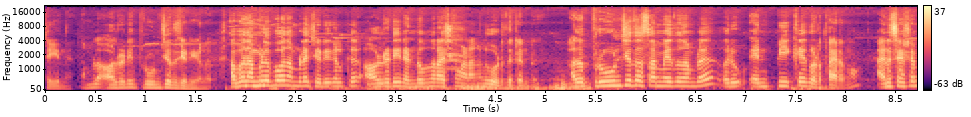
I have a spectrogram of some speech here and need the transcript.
ചെയ്യുന്നത്. നമ്മൾ ഓൾറെഡി പ്രൂൺ ചെയ്ത ചെടികൾ. അപ്പോൾ നമ്മളിപ്പോൾ നമ്മുടെ ചെടികൾക്ക് ഓൾറെഡി രണ്ട് മൂന്ന് പ്രാവശ്യം വളങ്ങൾ കൊടുത്തിട്ടുണ്ട്. അത് പ്രൂൺ ചെയ്ത സമയത്ത് നമ്മൾ ഒരു എൻ പി കെ കൊടുത്തായിരുന്നു. അതിനുശേഷം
